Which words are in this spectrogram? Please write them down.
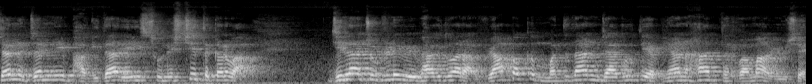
જન જનની ભાગીદારી સુનિશ્ચિત કરવા જિલ્લા ચૂંટણી વિભાગ દ્વારા વ્યાપક મતદાન જાગૃતિ અભિયાન હાથ ધરવામાં આવ્યું છે.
